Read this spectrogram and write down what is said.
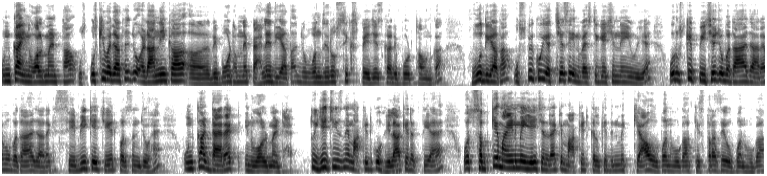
उनका इन्वॉल्वमेंट था। उस, उसकी वजह से जो अडानी का रिपोर्ट हमने पहले दिया था जो 106 पेजेस का रिपोर्ट था उनका वो दिया था, उस पर कोई अच्छे से इन्वेस्टिगेशन नहीं हुई है और उसके पीछे जो बताया जा रहा है, वो बताया जा रहा है कि सेबी के चेयरपर्सन जो हैं, उनका डायरेक्ट इन्वॉल्वमेंट है। तो ये चीज़ ने मार्केट को हिला के रख दिया है और सबके माइंड में यही चल रहा है कि मार्केट कल के दिन में क्या ओपन होगा, किस तरह से ओपन होगा,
